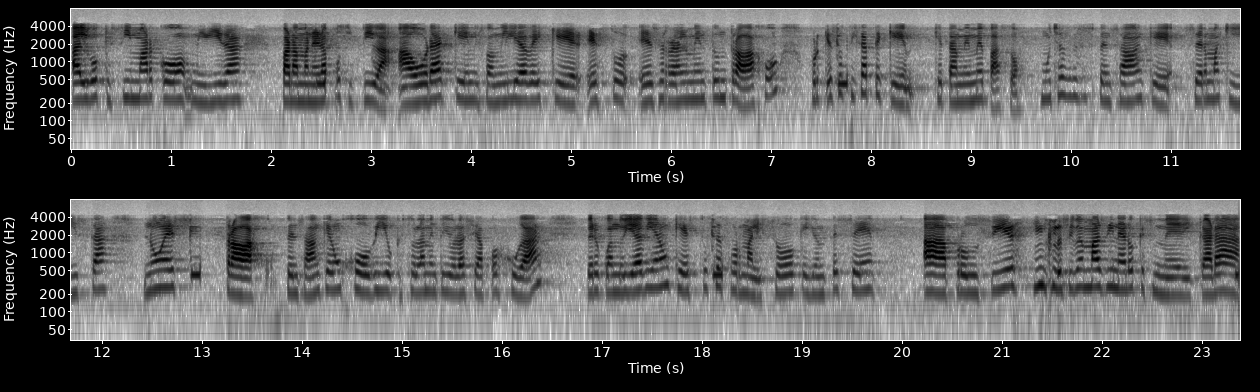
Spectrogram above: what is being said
algo que sí marcó mi vida para manera positiva. Ahora que mi familia ve que esto es realmente un trabajo, porque eso fíjate que, que también me pasó. Muchas veces pensaban que ser maquillista no es trabajo, pensaban que era un hobby o que solamente yo lo hacía por jugar, pero cuando ya vieron que esto se formalizó, que yo empecé a producir inclusive más dinero que si me dedicara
